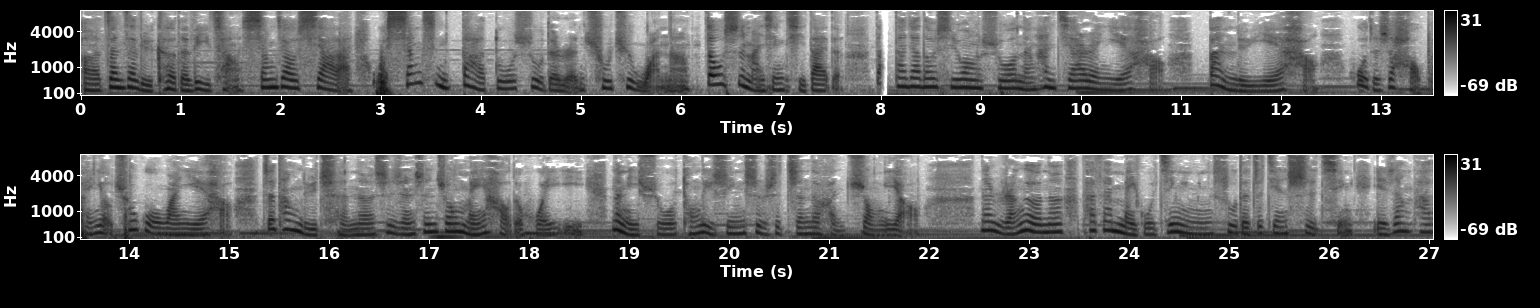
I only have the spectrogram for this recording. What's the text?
呃，站在旅客的立场，相较下来，我相信大多数的人出去玩啊，都是满心期待的。大大家都希望说，能和家人也好，伴侣也好。或者是好朋友出国玩也好，这趟旅程呢，是人生中美好的回忆。那你说同理心是不是真的很重要？那然而呢，他在美国经营民宿的这件事情，也让他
